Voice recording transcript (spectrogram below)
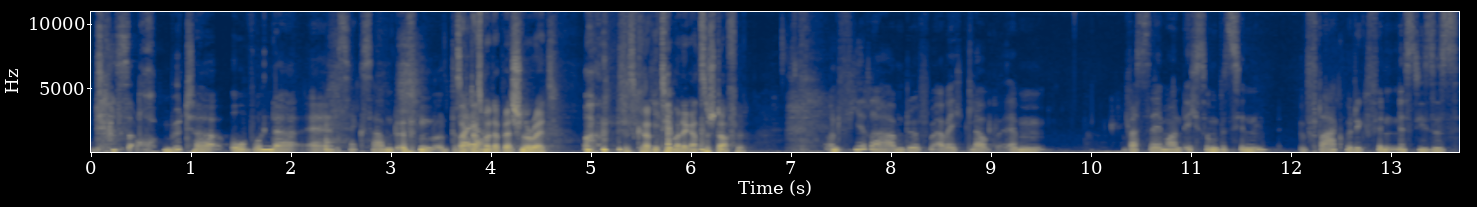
dass auch Mütter, oh Wunder, äh, Sex haben dürfen und sag Dreier das mal der Bachelorette. Das ist gerade Ja. Thema der ganzen Staffel. und Vierer haben dürfen. Aber ich glaube, ähm, was Selma und ich so ein bisschen fragwürdig finden, ist dieses,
